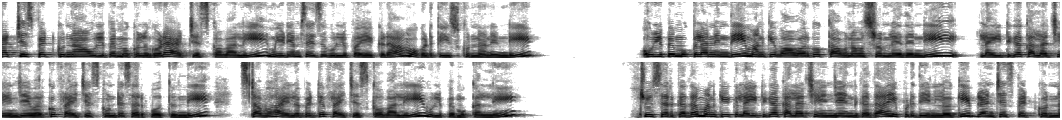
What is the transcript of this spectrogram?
కట్ చేసి పెట్టుకున్న ఉల్లిపాయ ముక్కలను కూడా యాడ్ చేసుకోవాలి. మీడియం సైజు ఉల్లిపాయ ఇక్కడ ఒకటి తీసుకున్నానండి. ఉల్లిపాయ ముక్కలు అనేది మనకి ఓవర్గా అవనవసరం లేదండి. లైట్గా కలర్ చేంజ్ అయ్యే వరకు ఫ్రై చేసుకుంటే సరిపోతుంది. స్టవ్ హైలో పెట్టి ఫ్రై చేసుకోవాలి ఉల్లిపాయ ముక్కల్ని. చూసారు కదా మనకి లైట్గా కలర్ చేంజ్ అయింది కదా. ఇప్పుడు దీనిలోకి బ్లెండ్ చేసి పెట్టుకున్న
